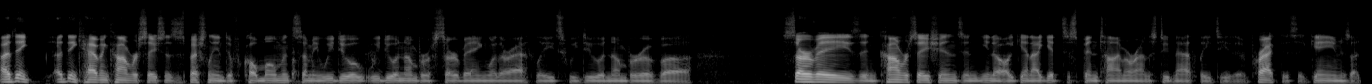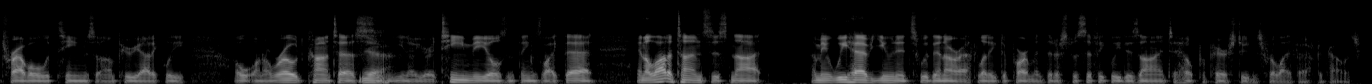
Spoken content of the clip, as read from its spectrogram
I think I think having conversations, especially in difficult moments. I mean, we do we do a number of surveying with our athletes. We do a number of uh, surveys and conversations, and you know, again, I get to spend time around the student athletes, either practice, at games. I travel with teams um, periodically on a road contest. Yeah. And, you know, you're at team meals and things like that. And a lot of times it's not. I mean, we have units within our athletic department that are specifically designed to help prepare students for life after college.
